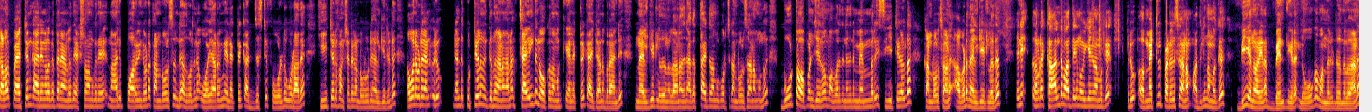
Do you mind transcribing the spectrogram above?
കളർ പാറ്റേൺ കാര്യങ്ങളൊക്കെ തന്നെയാണുള്ളത്. എക്സ്ട്രാ നമുക്ക് നാല് പവർ കൺട്രോൾസ് ഉണ്ട്. അതുപോലെ തന്നെ O R M electric adjust fold കൂടാതെ ഹീറ്റഡ് ഫംഗ്ഷന്റെ കൺട്രോൾ കൂടി നൽകിയിട്ടുണ്ട്. അതുപോലെ ഇവിടെ ഒരു രണ്ട് കുട്ടികൾ നിൽക്കുന്നതാണ് കാരണം ചൈൽഡ് ലോക്ക് നമുക്ക് ഇലക്ട്രിക് ആയിട്ടാണ് ബ്രാൻഡ് നൽകിയിട്ടുള്ളത് എന്നുള്ളതാണ്. അതിനകത്തായിട്ട് നമുക്ക് കുറച്ച് കൺട്രോൾസ് കാണാം ഒന്ന് ബൂട്ട് ഓപ്പൺ ചെയ്യുന്നതും അതുപോലെ തന്നെ ഇതിന്റെ മെമ്മറി സീറ്റുകളുടെ കൺട്രോൾസ് ആണ് അവിടെ നൽകിയിട്ടുള്ളത്. ഇനി നമ്മുടെ കാലിന്റെ ഭാഗത്തേക്ക് നോക്കിക്കഴിഞ്ഞാൽ നമുക്ക് ഒരു മെറ്റൽ പെഡൽസ് കാണാം. അതിൽ നമുക്ക് ബി എന്ന് പറയുന്ന ബെന്റ്ലിയുടെ ലോഗോ വന്നിട്ടുണ്ട് എന്നുള്ളതാണ്.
